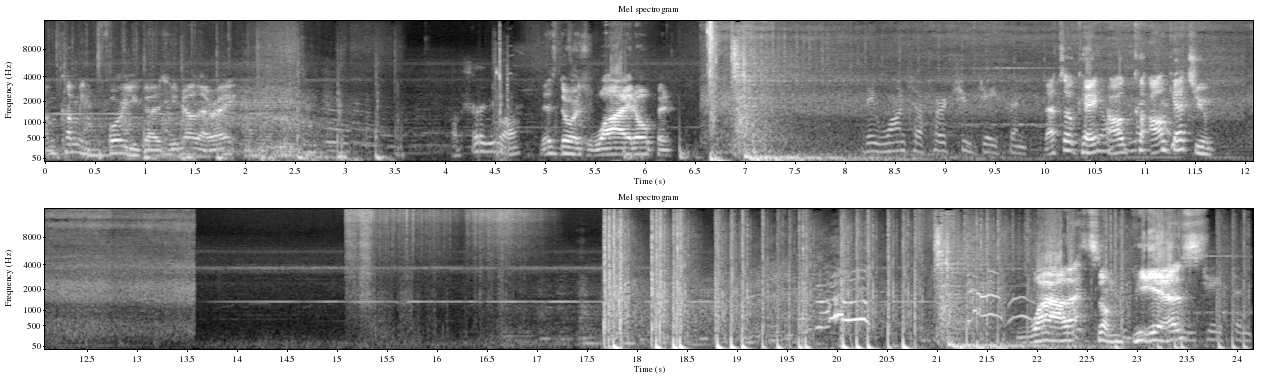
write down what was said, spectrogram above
I'm coming for you guys. You know that, right? I'm sure you are. This door is wide open. They want to hurt you, Jason. That's okay. I'll c- I'll get you. Wow, that's some BS. Jason,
